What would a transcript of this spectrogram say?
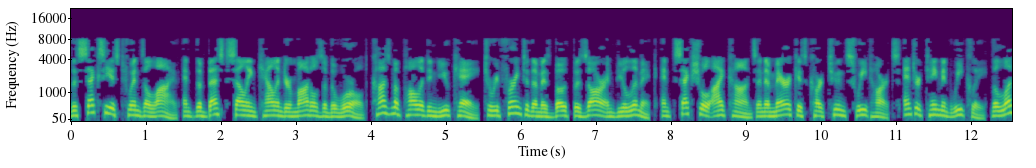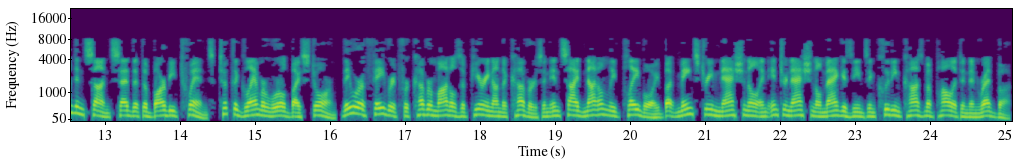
the sexiest twins alive, and the best-selling calendar models of the world, Cosmopolitan UK, to referring to them as both bizarre and bulimic, and sexual icons and America's cartoon sweethearts, Entertainment Weekly. The London Sun said that the Barbi twins took the glamour world by storm. They were a favorite for cover models appearing on the covers and inside not only Playboy but mainstream national and international magazines including Cosmopolitan and Redbook.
